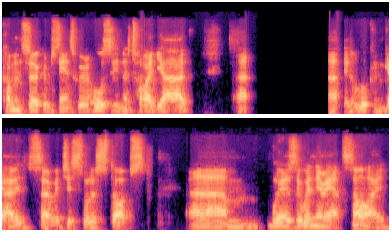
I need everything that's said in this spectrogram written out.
common circumstance where a horse is in a tight yard, uh, uh, it'll look and go, so it just sort of stops. Um, whereas when they're outside,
